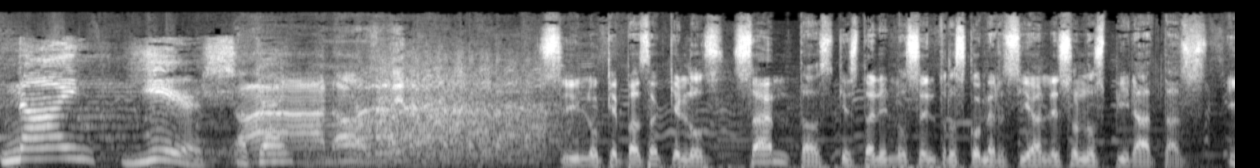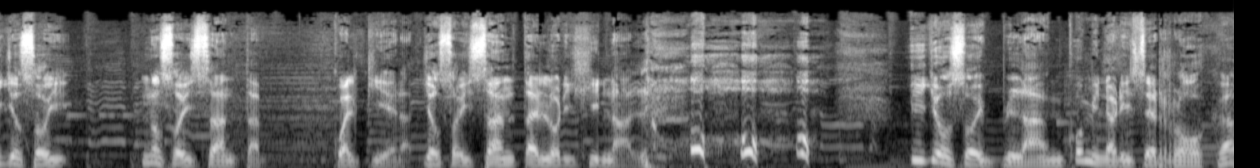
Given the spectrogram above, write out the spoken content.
Nine years, okay? Ah, no. Sí, lo que pasa que los santas que están en los centros comerciales son los piratas. Y yo soy... No soy santa cualquiera. Yo soy santa el original. y yo soy blanco, mi nariz es roja,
